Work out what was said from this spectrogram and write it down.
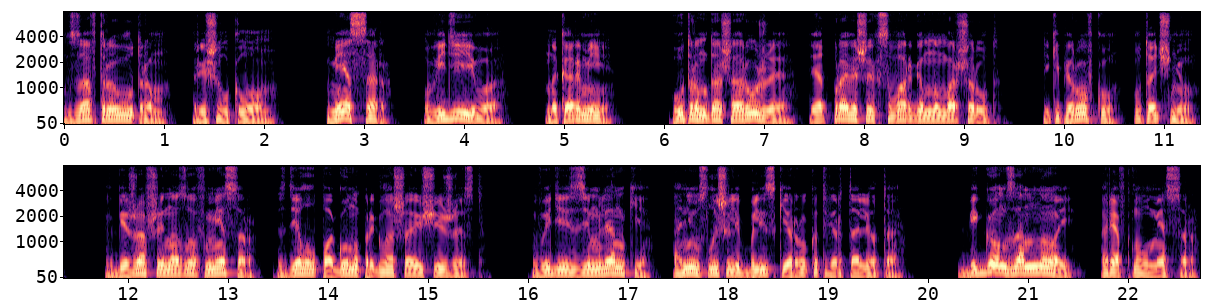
«Завтра утром», – решил клоун. «Мессер, уведи его, накорми. Утром дашь оружие и отправишь их с Варгом на маршрут. Экипировку уточню». Вбежавший на зов Мессер сделал погону приглашающий жест. Выйдя из землянки, они услышали близкий рокот вертолета. «Бегом за мной!» – рявкнул Мессер.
